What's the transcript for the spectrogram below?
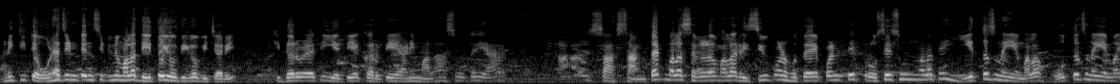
आणि ती तेवढ्याच इंटेन्सिटीने मला देतही होती ग बिचारी की दरवेळेला ती येते करते. आणि मला असं होतं यार सा- सांगतायत मला सगळं मला रिसिव्ह पण होतंय पण ते प्रोसेस होऊन मला ते येतच नाहीये मला होतच नाहीये. मग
